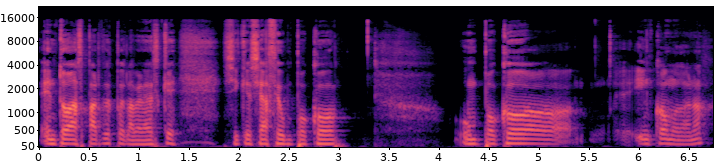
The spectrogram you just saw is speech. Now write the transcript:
en, todas partes, pues la verdad es que sí que se hace un poco, un poco incómodo, ¿no?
